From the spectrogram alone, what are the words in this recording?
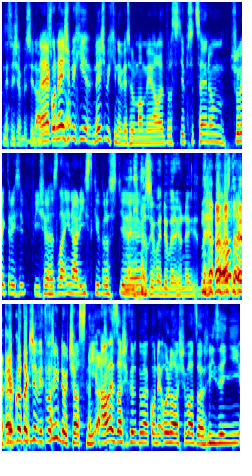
Nechceš, aby si dával ne, jako svoje, ne, no? že bych jí, ne, že bych jí nevěřil mami, ale prostě přece jenom člověk, který si píše hesla i na lístky, prostě... Není asi důvěryhodný. No, tak jako, takže vytvořím dočasný, ale zaškrtnu jako neodhlašovat zařízení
